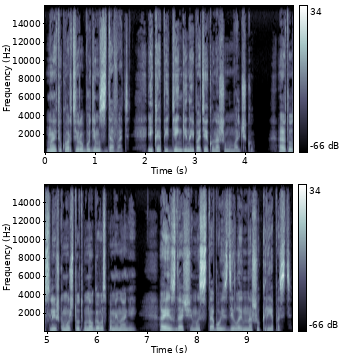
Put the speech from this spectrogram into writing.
Мы эту квартиру будем сдавать и копить деньги на ипотеку нашему мальчику. А то слишком уж тут много воспоминаний. А из дачи мы с тобой сделаем нашу крепость.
